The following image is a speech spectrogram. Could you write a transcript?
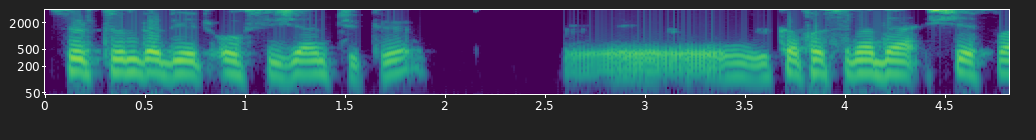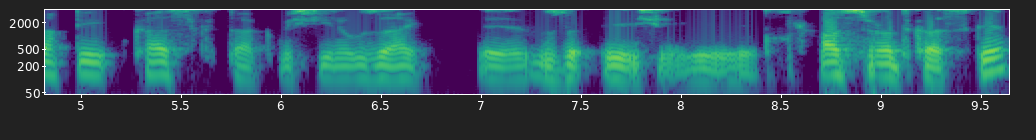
Sırtında bir oksijen tüpü. E, kafasına da şeffaf bir kask takmış yine uzay e, e, şey, e, astronot kaskı.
